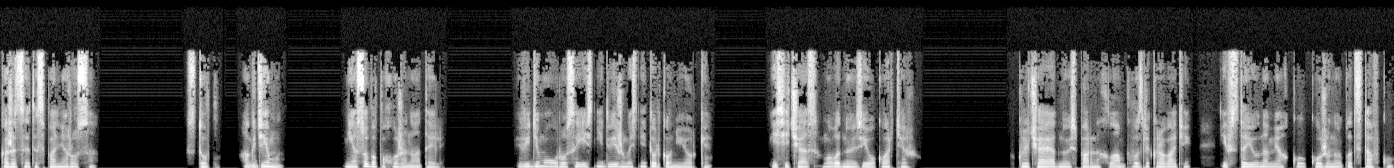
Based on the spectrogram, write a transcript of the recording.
Кажется, это спальня Росса. Стоп, а где мы? Не особо похоже на отель. Видимо, у Росса есть недвижимость не только в Нью-Йорке. И сейчас мы в одной из его квартир включая одну из парных ламп возле кровати и встаю на мягкую кожаную подставку.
